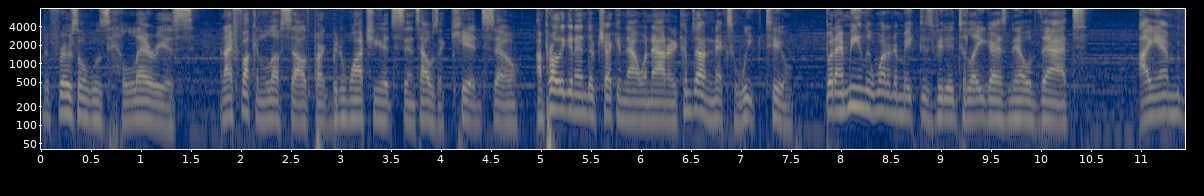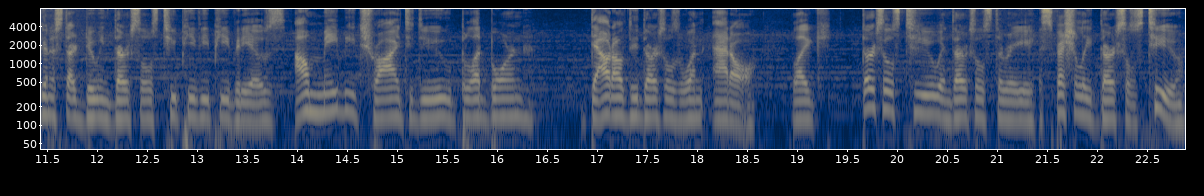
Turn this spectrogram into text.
the first one was hilarious. And I fucking love South Park, been watching it since I was a kid, so I'm probably gonna end up checking that one out, and it comes out next week too. But I mainly wanted to make this video to let you guys know that I am gonna start doing Dark Souls 2 PvP videos. I'll maybe try to do Bloodborne. Doubt I'll do Dark Souls 1 at all. Like, Dark Souls 2 and Dark Souls 3, especially Dark Souls 2,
